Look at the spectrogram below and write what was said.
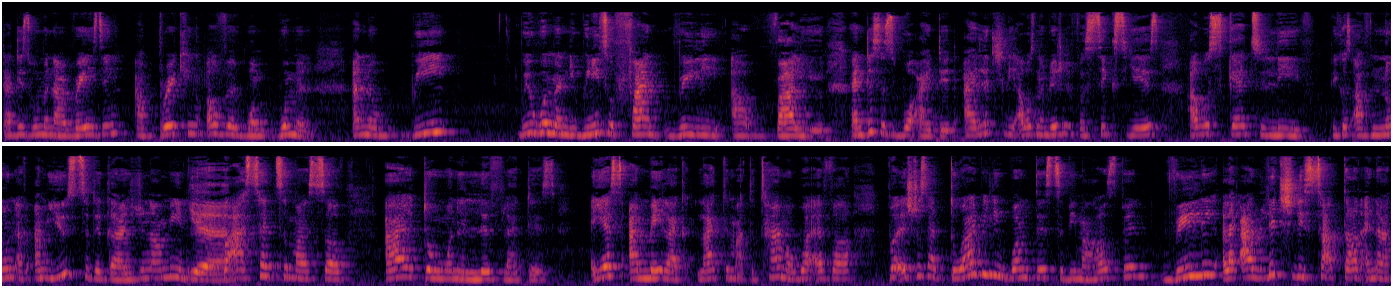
that these women are raising are breaking other women, and uh, we we women we need to find really our value. And this is what i did. I literally i was in a relationship for six years. I was scared to leave because i've known i am used to the guys you know what i mean? Yeah. But i said to myself i don't want to live like this yes, I may like like them at the time or whatever, but it's just like, do I really want this to be my husband? Really? Like I literally sat down and I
